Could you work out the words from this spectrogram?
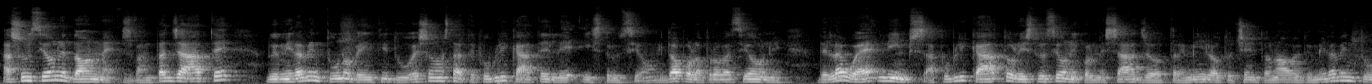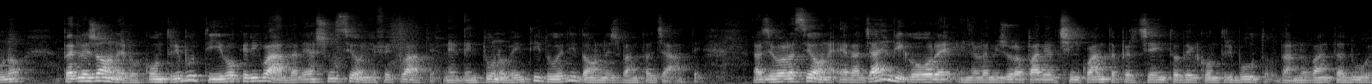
Assunzione donne svantaggiate 2021-22 sono state pubblicate le istruzioni. Dopo l'approvazione della UE, l'INPS ha pubblicato le istruzioni col messaggio 3809-2021 per l'esonero contributivo che riguarda le assunzioni effettuate nel 21-22 di donne svantaggiate L'agevolazione era già in vigore nella misura pari al 50% del contributo dal 92,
